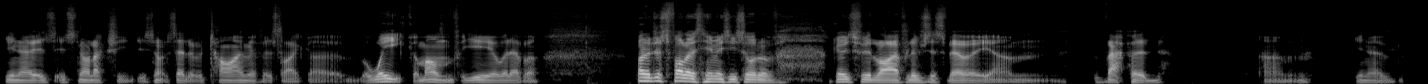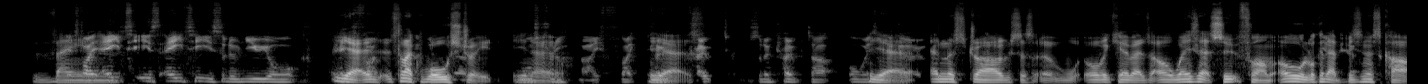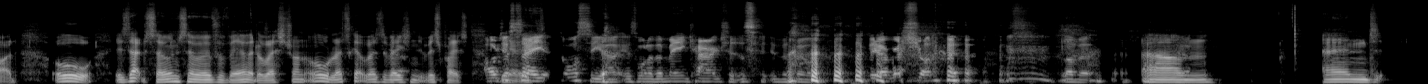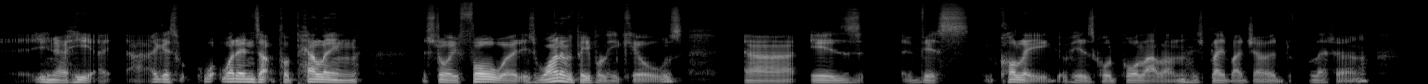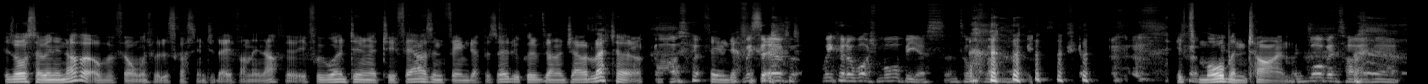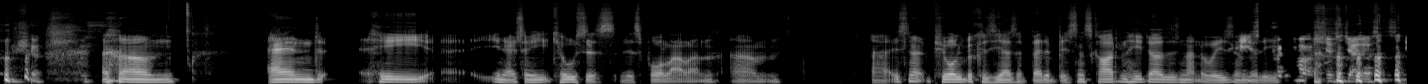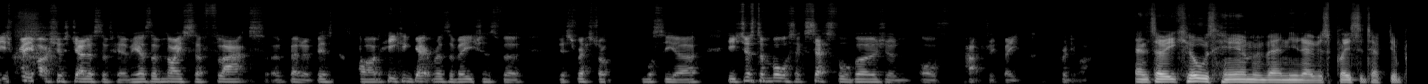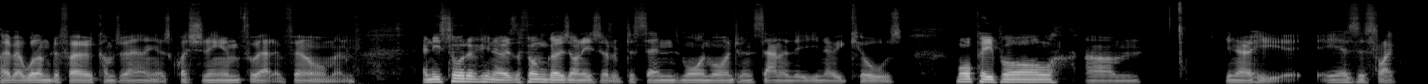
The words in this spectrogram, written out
You know, it's it's not actually it's not said at a time if it's like a, a week, a month, a year, whatever. But it just follows him as he sort of goes through life, lives this very um, vapid, um, you know, vain. It's like eighties, eighties sort of New York. yeah, it's like Wall Street, you Wall know. Street life, like coke, Yes. coked, sort of coked up, always Yeah, endless drugs. Just uh, all we care about is oh, where's that suit from? Oh, look at Yeah, that yeah. business card. Oh, is that so and so over there at the restaurant? Oh, let's get reservations at this place. I'll just Yeah, say Dorsia is one of the main characters in the film. the restaurant. Love it. um, and you know he, I- I guess what ends up propelling the story forward is one of the people he kills uh, is this colleague of his called Paul Allen, who's played by Jared Leto, who's also in another of the films we're discussing today. Funnily enough, if we weren't doing a 2000 themed episode, we could have done a Jared Leto God. themed We episode. could have we could have watched Morbius and talked about Morbius. it's Morbin time. It's Morbin time, yeah. um, and he, uh, you know, so he kills this this Paul Allen. Um, uh, isn't it purely because he has a better business card than he does? Isn't that the reason He's that he? pretty much just jealous. He's pretty much just jealous of him. He has a nicer flat, a better business card. He can get reservations for this restaurant. We'll see. Uh, he's just a more successful version of Patrick Bateman, pretty much. And so he kills him, and then you know this police detective played by Willem Dafoe comes around and is questioning him throughout the film, and and he sort of, you know, as the film goes on, he sort of descends more and more into insanity. You know, he kills more people. Um, you know, he he has this like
